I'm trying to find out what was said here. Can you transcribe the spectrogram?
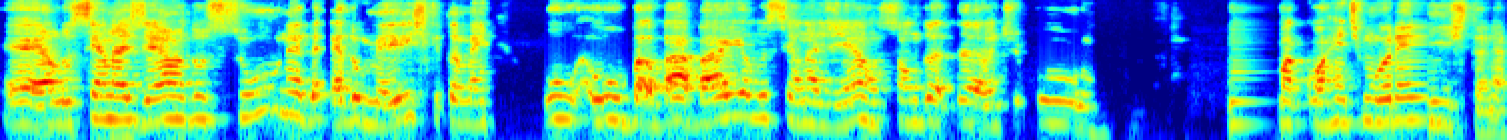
É, a Luciana Genro do Sul né, é do mês, que também. O, o Babá e a Luciana Genro são da, da, tipo, uma corrente morenista. Né?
